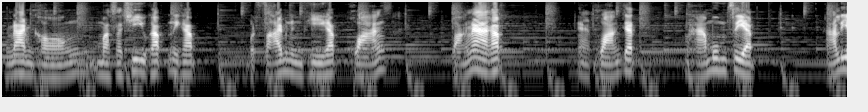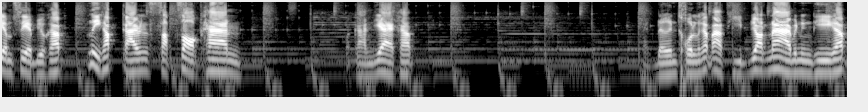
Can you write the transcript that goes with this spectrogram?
ทางด้านของมาซาชิอยู่ครับนี่ครับ บดซ้ายไปหนึ่งทีครับ ขวางขวางหน้าครับขวางจะหามุมเสียบ หาเหลี่ยมเสียบอยู่ครับ นี่ครับกลายเป็นสับศอกแทนประการแยกครับ เดินชนแล้วครับอาทีบยอดหน้าไปหนึ่งทีครับ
